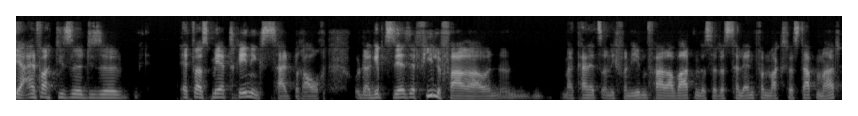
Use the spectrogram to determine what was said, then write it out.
der einfach diese, diese etwas mehr Trainingszeit braucht. Und da gibt es sehr, sehr viele Fahrer. Und, und, man kann jetzt auch nicht von jedem Fahrer warten, dass er das Talent von Max Verstappen hat.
